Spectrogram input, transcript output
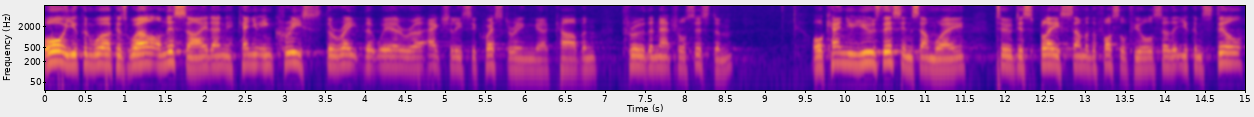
Or you can work as well on this side, and can you increase the rate that we're uh, actually sequestering uh, carbon through the natural system? Or can you use this in some way to displace some of the fossil fuels so that you can still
